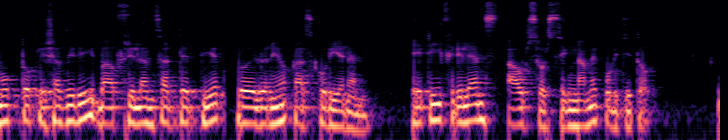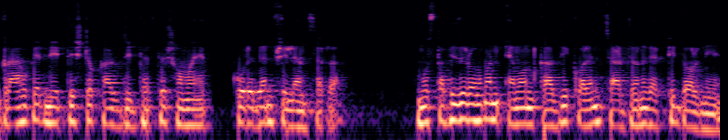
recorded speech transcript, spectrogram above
মুক্ত পেশাজীবী বা ফ্রিল্যান্সারদের দিয়ে প্রয়োজনীয় কাজ করিয়ে নেন। এটি ফ্রিল্যান্স আউটসোর্সিং নামে পরিচিত। গ্রাহকের নির্দিষ্ট কাজ নির্ধারিত সময়ে করে দেন ফ্রিল্যান্সাররা। মুস্তাফিজুর রহমান এমন কাজই করেন চারজনের একটি দল নিয়ে।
